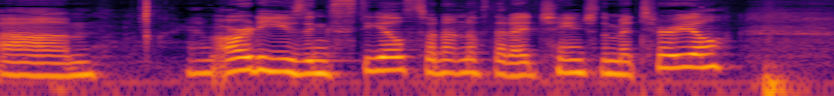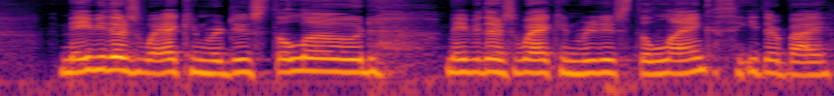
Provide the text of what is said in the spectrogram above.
Um, I'm already using steel, so I don't know if that I'd change the material. Maybe there's a way I can reduce the load. Maybe there's a way I can reduce the length, either by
